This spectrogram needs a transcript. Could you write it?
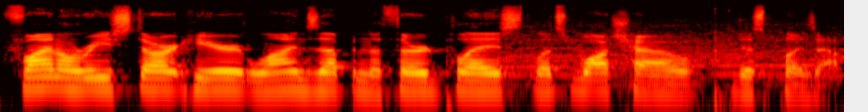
Final restart here, lines up in the third place. Let's watch how this plays out.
